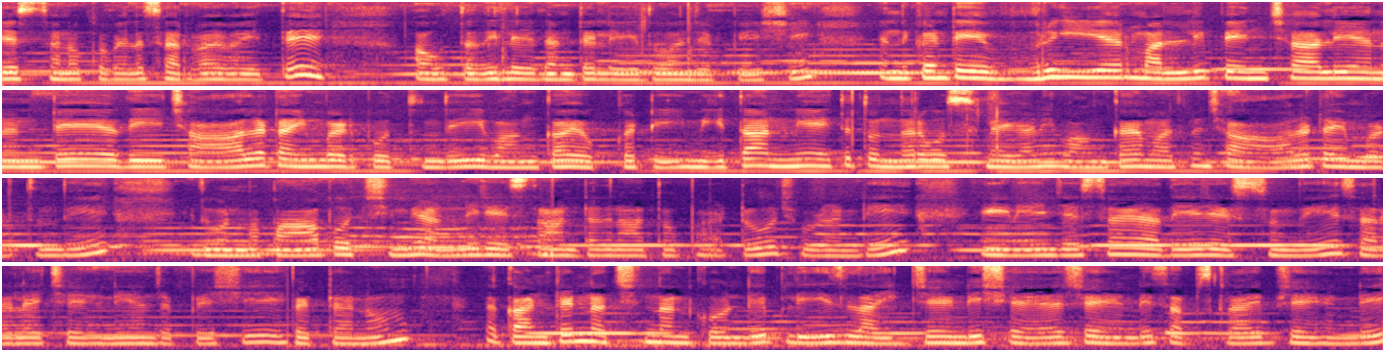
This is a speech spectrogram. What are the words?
చేస్తాను ఒకవేళ సర్వైవ్ అయితే. అవుతుంది లేదంటే లేదు అని చెప్పేసి. ఎందుకంటే ఎవ్రీ ఇయర్ మళ్ళీ పెంచాలి అని అంటే అది చాలా టైం పడిపోతుంది. ఈ వంకాయ ఒక్కటి మిగతా అన్నీ అయితే తొందరగా వస్తున్నాయి కానీ ఈ వంకాయ మాత్రం చాలా టైం పడుతుంది. ఇదిగోండి మా పాప వచ్చింది అన్నీ చేస్తూ ఉంటుంది నాతో పాటు. చూడండి నేనేం చేస్తా అదే చేస్తుంది. సరేలే చేయని అని చెప్పేసి పెట్టాను. కంటెంట్ నచ్చింది అనుకోండి ప్లీజ్ లైక్ చేయండి షేర్ చేయండి సబ్స్క్రైబ్ చేయండి.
